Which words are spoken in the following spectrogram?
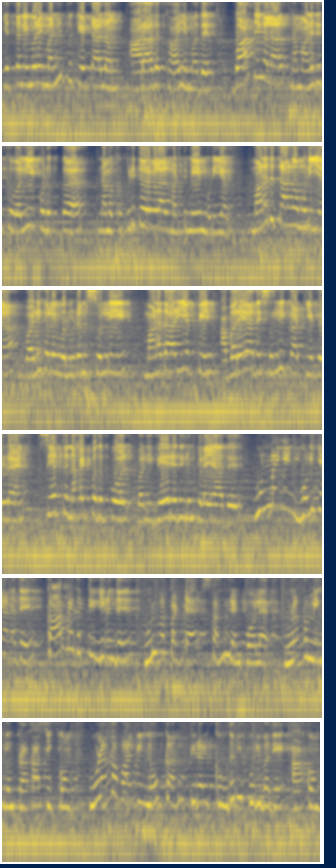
எத்தனை முறை மன்னிப்பு கேட்டாலும் ஆறாத காயம் அது. வார்த்தைகளால் நம் மனதிற்கு வலியை கொடுக்க நமக்கு பிடித்தவர்களால் மட்டுமே முடியும். மனது தாங்க முடிய வழிகளை ஒருவிடம் சொல்லி மனதாரிய பின் அவரே அதை சொல்லி காட்டிய பிறருடன் சேர்த்து நகைப்பது போல் வழி வேறெதிலும் கிடையாது. உண்மையின் ஒளியானது கார்மேகத்தில் இருந்து உருவப்பட்ட சந்திரன் போல உலகம் எங்கும் பிரகாசிக்கும். உலக வாழ்வின் நோக்கம் பிறருக்கு உதவி புரிவதே ஆகும்.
